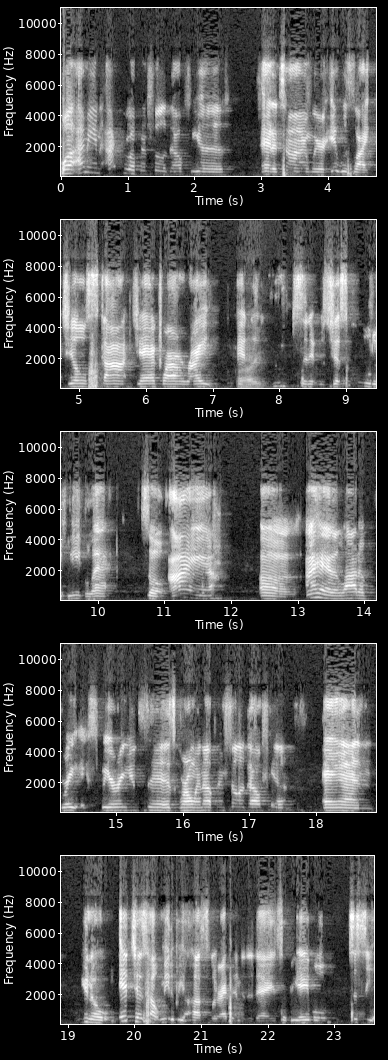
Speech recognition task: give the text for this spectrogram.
Well, I mean, I grew up in Philadelphia at a time where it was like Jill Scott, Jaguar Wright, and right. groups, and it was just cool to be black. So I, uh, I had a lot of great experiences growing up in Philadelphia, and you know, it just helped me to be a hustler at the end of the day, to be able to see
